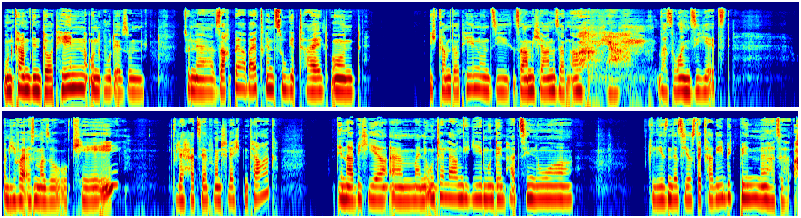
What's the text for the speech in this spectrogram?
und kam dann dorthin und wurde so, ein, so eine Sachbearbeiterin zugeteilt und ich kam dorthin und sie sah mich an und sagte, ach ja, was wollen Sie jetzt? Und ich war erstmal so, okay, vielleicht hat sie einfach einen schlechten Tag. Dann habe ich ihr ähm, meine Unterlagen gegeben und dann hat sie nur gelesen, dass ich aus der Karibik bin. Ne, hatte oh,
